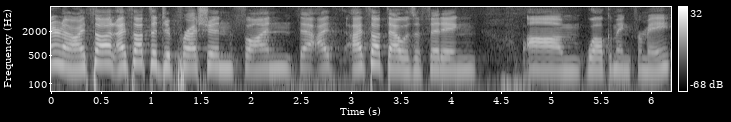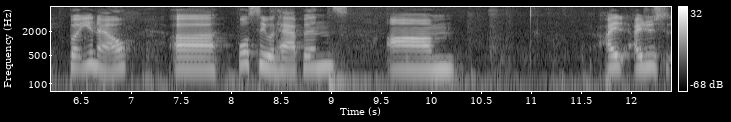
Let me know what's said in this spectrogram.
I don't know. I thought I thought the depression fun that I I thought that was a fitting, um, welcoming for me. But you know, uh, we'll see what happens. Um, I I just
